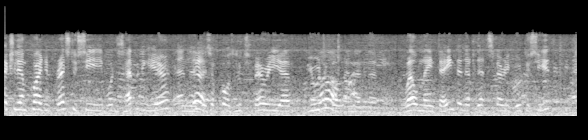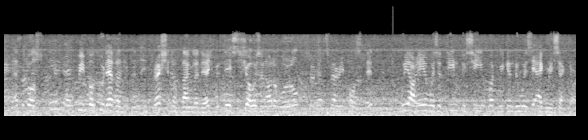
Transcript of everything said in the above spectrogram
Actually, I'm quite impressed to see what is happening here, and uh, this, of course, looks very uh, beautiful and, and uh, well maintained, and that, that's very good to see it. Uh, because people could have an, an impression of Bangladesh, but this shows another world, so that's very positive. We are here with a team to see what we can do with the agri sector.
